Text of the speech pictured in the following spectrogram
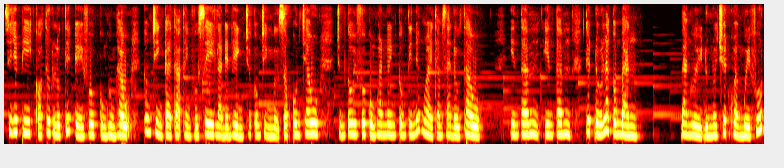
CGP có thực lực thiết kế vô cùng hùng hậu, công trình cải tạo thành phố C là điển hình cho công trình mở rộng Ôn Châu. Chúng tôi vô cùng hoan nghênh công ty nước ngoài tham gia đấu thầu. Yên tâm, yên tâm, tuyệt đối là công bằng. Ba người đứng nói chuyện khoảng 10 phút,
